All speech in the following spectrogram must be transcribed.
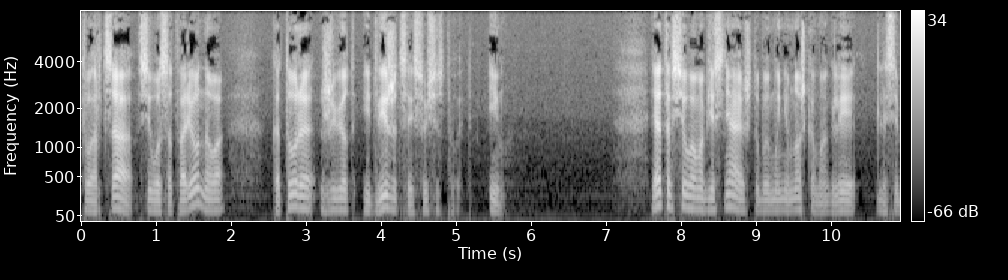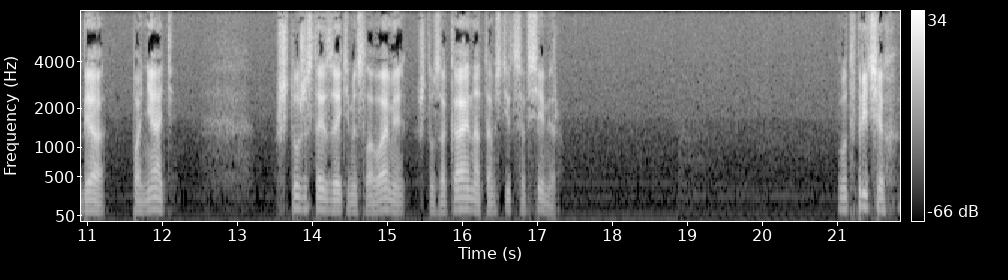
Творца всего сотворенного, которое живет и движется и существует им. Я это все вам объясняю, чтобы мы немножко могли для себя понять, что же стоит за этими словами, что за Каина отомстится всемир. Вот в притчах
